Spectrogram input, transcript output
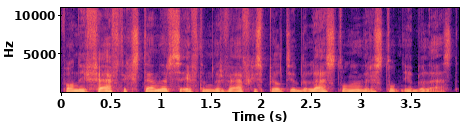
van die 50 standards, heeft hem er vijf gespeeld die op de lijst stonden en de rest stond niet op de lijst.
